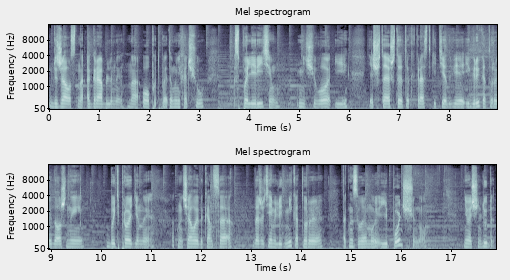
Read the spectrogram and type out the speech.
безжалостно ограблены на опыт, поэтому не хочу спойлерить им ничего, и я считаю, что это как раз-таки те две игры, которые должны быть пройдены от начала и до конца даже теми людьми, которые так называемую японщину не очень любят,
